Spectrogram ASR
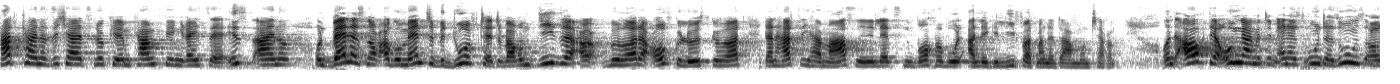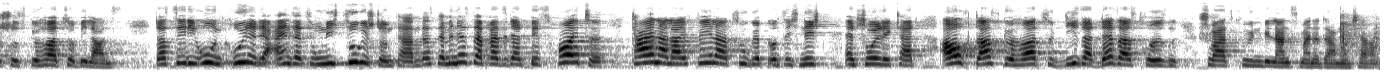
hat keine Sicherheitslücke im Kampf gegen rechts. Er ist eine. Und wenn es noch Argumente bedurft hätte, warum diese Behörde aufgelöst gehört, dann hat sie Herr Maaßen in den letzten Wochen wohl alle geliefert. Meine Damen und Herren. Und auch der Umgang mit dem NSU-Untersuchungsausschuss gehört zur Bilanz dass CDU und GRÜNE der Einsetzung nicht zugestimmt haben, dass der Ministerpräsident bis heute keinerlei Fehler zugibt und sich nicht entschuldigt hat. Auch das gehört zu dieser desaströsen schwarz-grünen Bilanz. Meine Damen und Herren.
